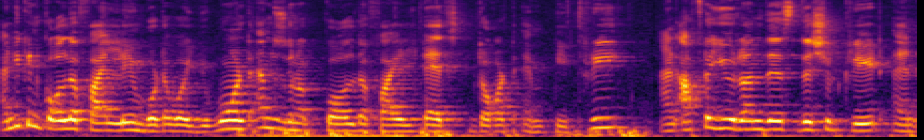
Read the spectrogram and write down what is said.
And you can call the file name whatever you want. I'm just to call the file test.mp3 and after you run this this should create an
